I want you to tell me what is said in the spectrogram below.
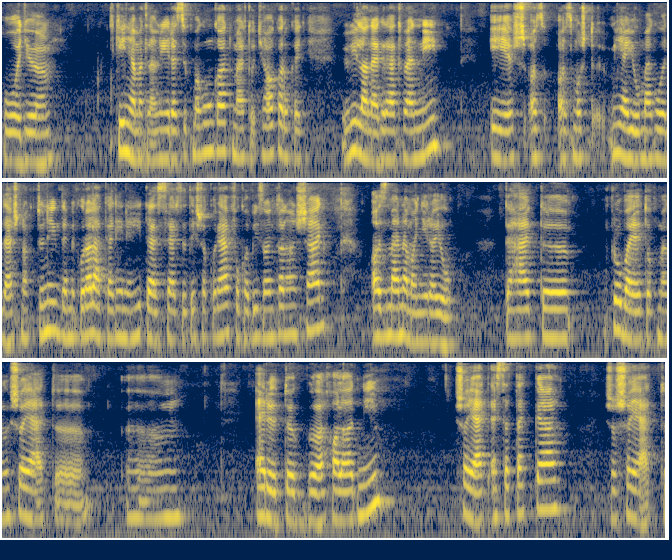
hogy kényelmetlenül érezzük magunkat, mert hogyha akarok egy villanegrát venni, és az, az most milyen jó megoldásnak tűnik, de mikor alá kell írni a hitelszerződést, akkor elfog a bizonytalanság, az már nem annyira jó. Tehát próbáljátok meg a saját erőtökből haladni, saját eszetekkel és a saját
